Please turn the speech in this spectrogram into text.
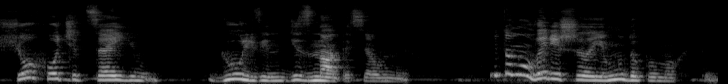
що хоче цей Гульвін дізнатися у них. І тому вирішили йому допомогти.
